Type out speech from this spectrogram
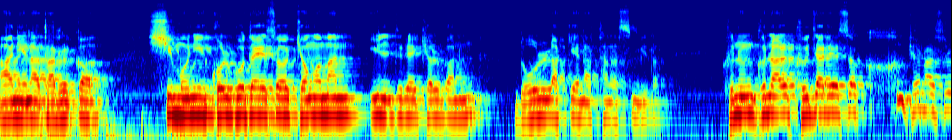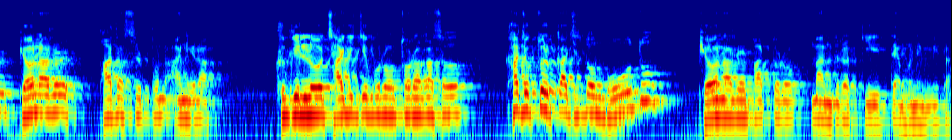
아니나 다를까 시몬이 골고다에서 경험한 일들의 결과는 놀랍게 나타났습니다. 그는 그날 그 자리에서 큰 변화를, 변화를 받았을 뿐 아니라 그 길로 자기 집으로 돌아가서 가족들까지도 모두 변화를 받도록 만들었기 때문입니다.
